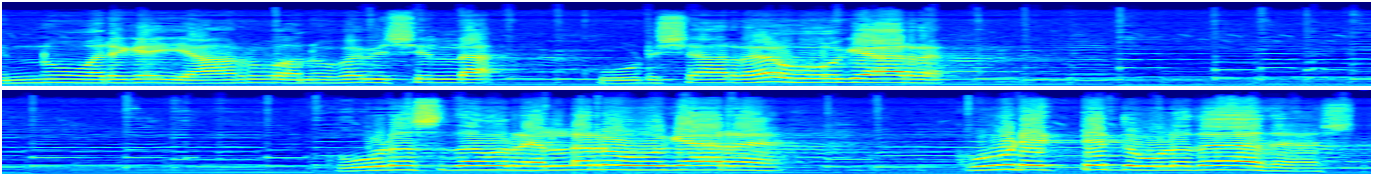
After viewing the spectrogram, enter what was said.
ಇನ್ನೂವರೆಗೆ ಯಾರೂ ಅನುಭವಿಸಿಲ್ಲ, ಕೂಡ್ಸ್ಯಾರ ಹೋಗ್ಯಾರ. ಕೂಡಿಸ್ದವ್ರೆಲ್ಲರೂ ಹೋಗ್ಯಾರ. ಕೂಡಿಟ್ಟಿದ್ದು ಉಳ್ದದ ಅಷ್ಟ.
